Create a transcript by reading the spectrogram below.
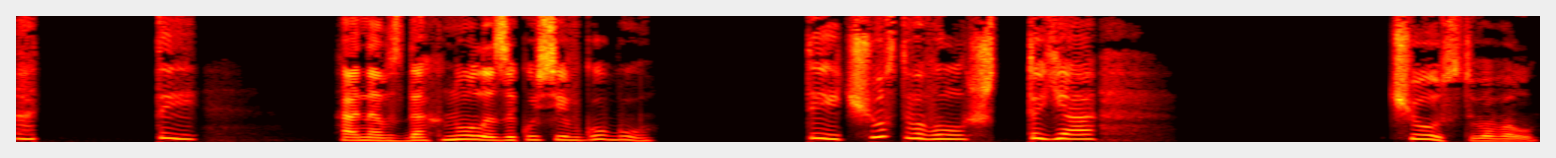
«А ты...» Она вздохнула, закусив губу. «Ты чувствовал, что я...» «Чувствовал»,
